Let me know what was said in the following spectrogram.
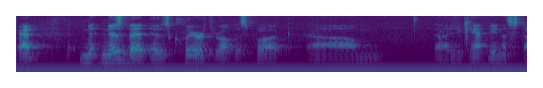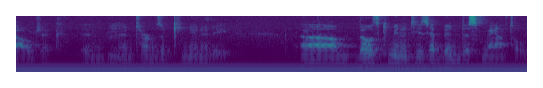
and N- Nisbet is clear throughout this book. Um, uh, you can't be nostalgic in, in terms of community. Um, those communities have been dismantled.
